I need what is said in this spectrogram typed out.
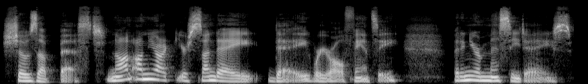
shows up best. Not on your, your Sunday day where you're all fancy, but in your messy days.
